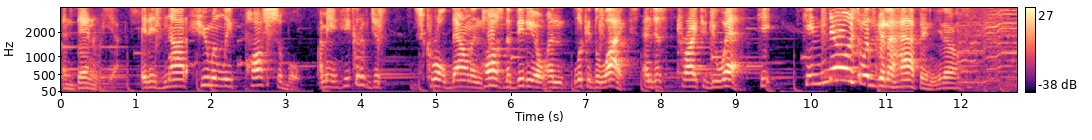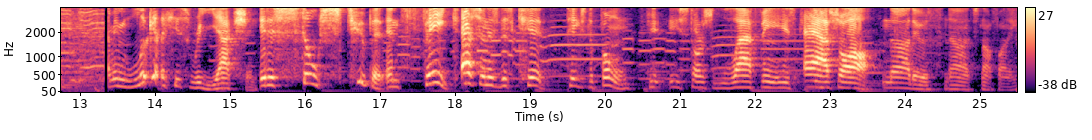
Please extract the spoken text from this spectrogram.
and then reacts. It is not humanly possible. I mean, he could have just scrolled down and pause the video and look at the likes and just try to duet. He he knows what's gonna happen, you know. I mean, look at his reaction. It is so stupid and fake. As soon as this kid takes the phone, he, he starts laughing his ass off. Nah, dude. Nah, it's not funny.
